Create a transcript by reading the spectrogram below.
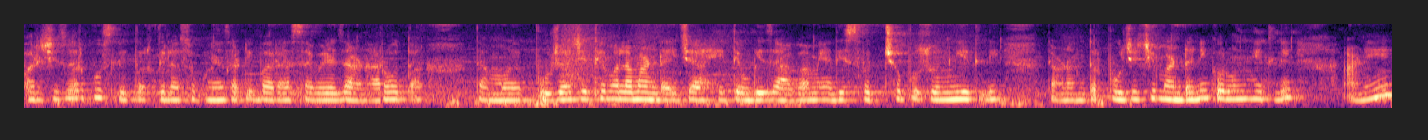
फरशी जर पुसली तर तिला सुकण्यासाठी बराचसा वेळ जाणार होता. त्यामुळे पूजा जिथे मला मांडायची आहे तेवढी जागा मी आधी स्वच्छ पुसून घेतली. त्यानंतर पूजेची मांडणी करून घेतली. आणि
